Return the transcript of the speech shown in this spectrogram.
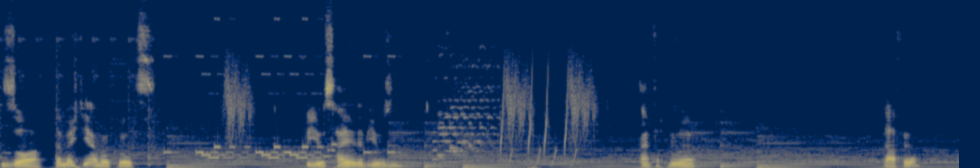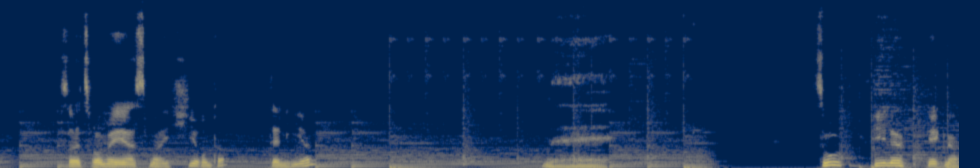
So, dann möchte ich einmal kurz Bios heilen abusen. Einfach nur dafür. So, jetzt wollen wir erstmal hier runter. Denn hier... Nee. Zu viele Gegner.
